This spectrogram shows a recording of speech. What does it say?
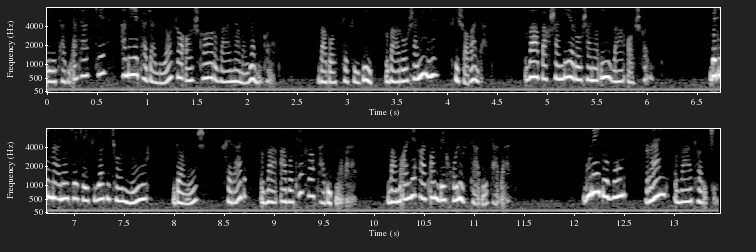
کننده طبیعت است که همه تجلیات را آشکار و نمایان می‌کند و با سفیدی و روشنی نیز خویشاوند است و بخشنده روشن و آشکاری است بدین معنا که کیفیتی چون نور دانش خرد و عواطف را پدید میآورد و مؤلف از آن به خلوص تعبیر کرده است گونه دوم رنگ و تاریکی است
